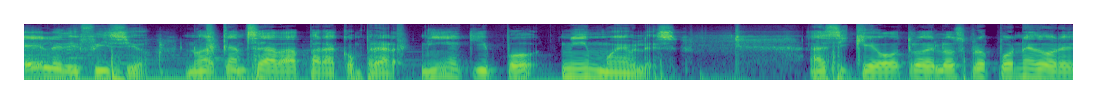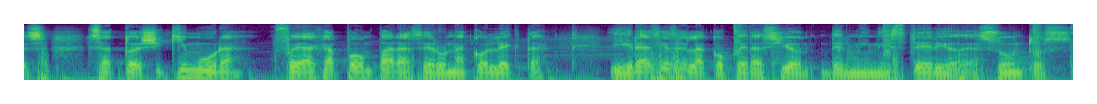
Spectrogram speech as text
el edificio. No alcanzaba para comprar ni equipo ni muebles. Así que otro de los proponedores, Satoshi Kimura, fue a Japón para hacer una colecta y gracias a la cooperación del Ministerio de Asuntos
